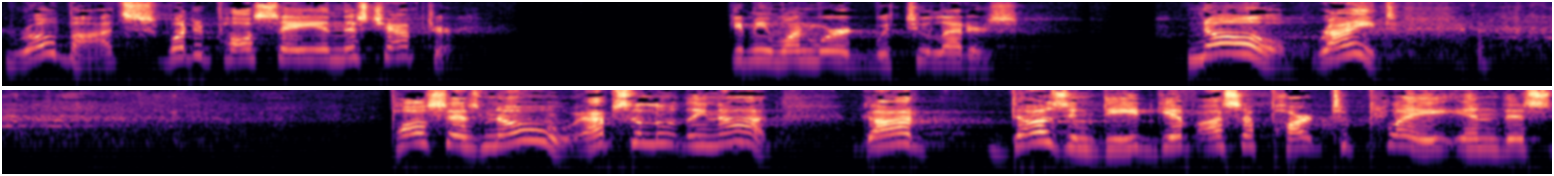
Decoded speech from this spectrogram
robots? What did Paul say in this chapter? Give me one word with two letters. No, right. Paul says, no, absolutely not. God does indeed give us a part to play in this,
